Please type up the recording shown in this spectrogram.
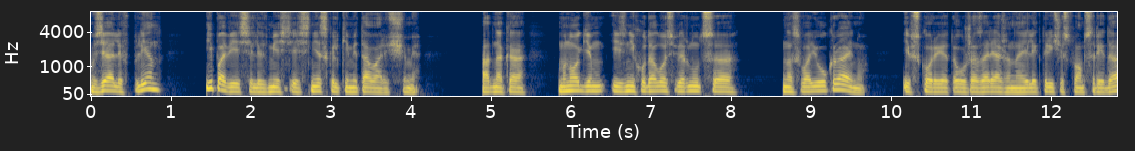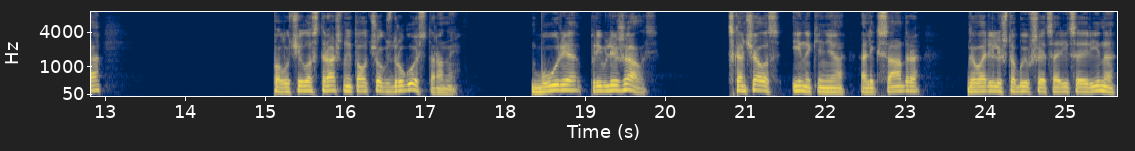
взяли в плен и повесили вместе с несколькими товарищами. Однако многим из них удалось вернуться на свою Украину, и вскоре эта уже заряженная электричеством среда получила страшный толчок с другой стороны. Буря приближалась. Скончалась инокиня Александра, Говорили, что бывшая царица Ирина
